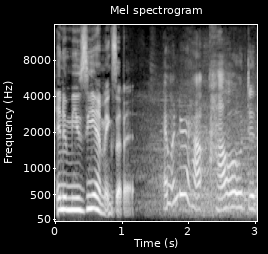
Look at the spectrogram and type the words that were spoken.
in a museum exhibit. I wonder how how did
